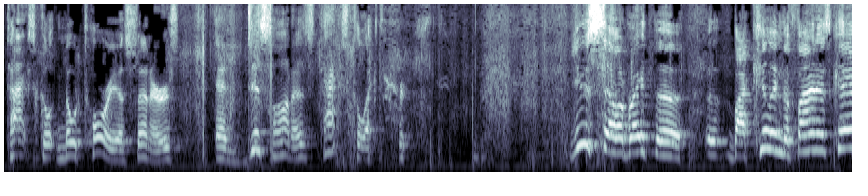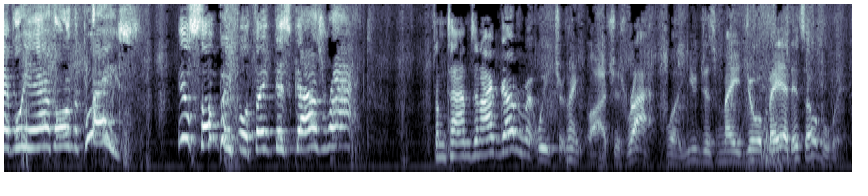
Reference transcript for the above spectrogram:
tax notorious sinners and dishonest tax collectors. you celebrate the uh, by killing the finest calf we have on the place. You know, some people think this guy's right. Sometimes in our government, we think, well, it's just right. Well, you just made your bed, it's over with.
